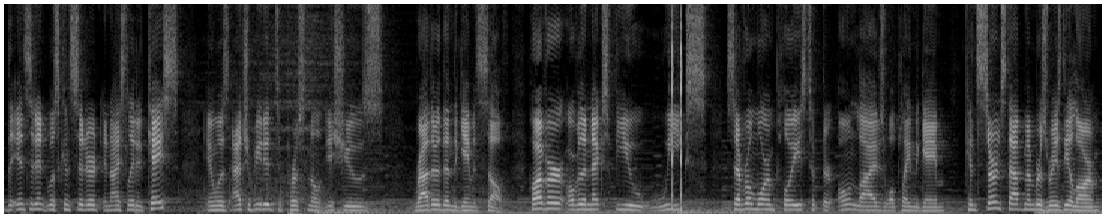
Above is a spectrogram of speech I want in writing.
the incident was considered an isolated case and was attributed to personal issues rather than the game itself. However, over the next few weeks, several more employees took their own lives while playing the game. Concerned staff members raised the alarm,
